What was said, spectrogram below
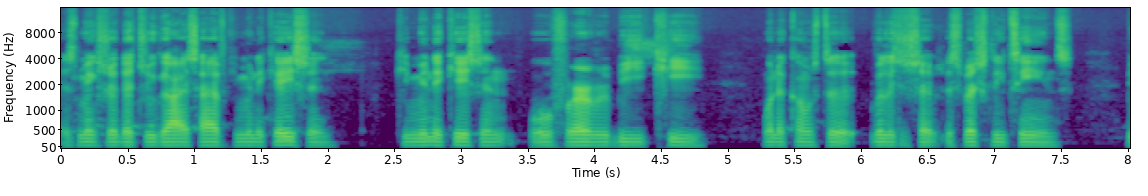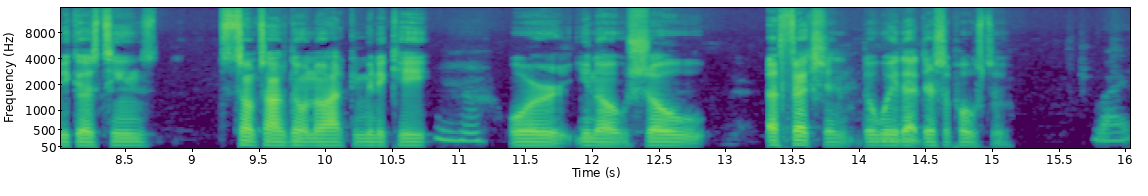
is make sure that you guys have communication. Communication will forever be key when it comes to relationships, especially teens, because teens sometimes don't know how to communicate mm-hmm. or you know show affection the way Mhm. that they're supposed to. right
